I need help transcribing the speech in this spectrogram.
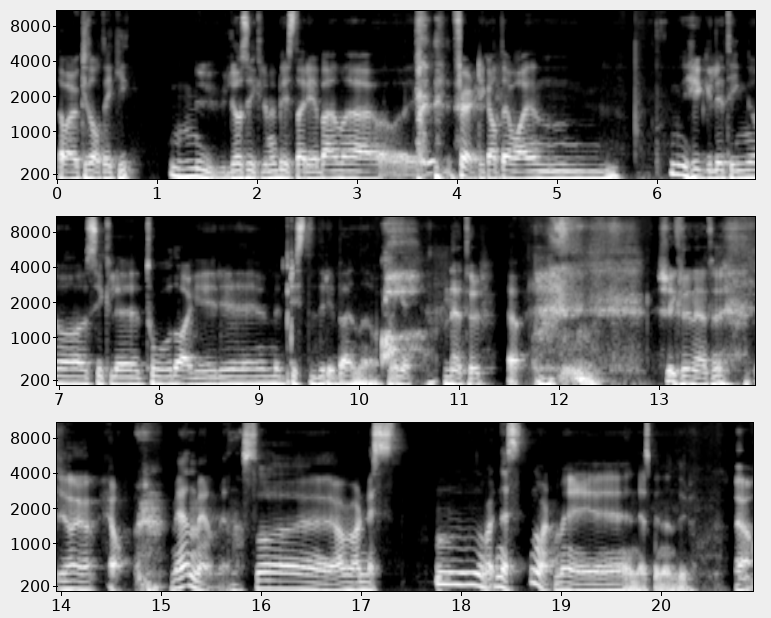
det var jo ikke sånn at det ikke mulig å sykle med brista ribbein. Jeg følte ikke at det var en hyggelig ting å sykle to dager med bristet ribbein. Nedtur. Ja. Skikkelig nedtur. Ja, ja. Ja. Men, men, men. Så jeg har nesten, nesten vært med i Nesbyen Enduro. ja.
